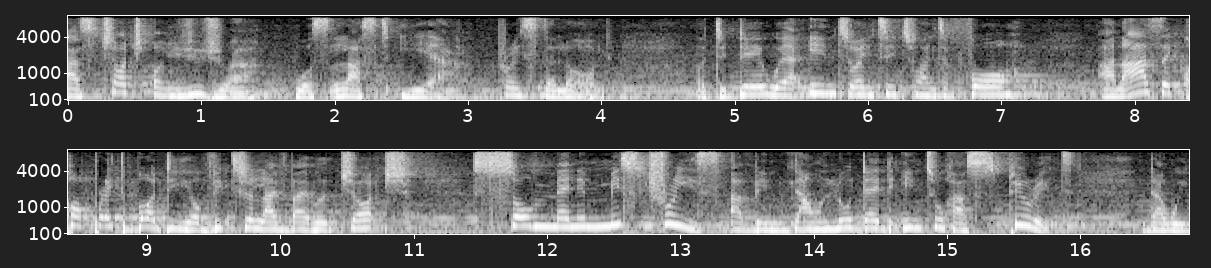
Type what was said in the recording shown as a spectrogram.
as Church Unusual was last year. Praise the Lord. But today we are in 2024, and as a corporate body of Victory Life Bible Church, so many mysteries have been downloaded into her spirit that will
